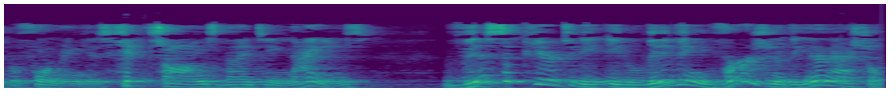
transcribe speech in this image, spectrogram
performing his hit songs in the 1990s, this appeared to be a living version of the international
